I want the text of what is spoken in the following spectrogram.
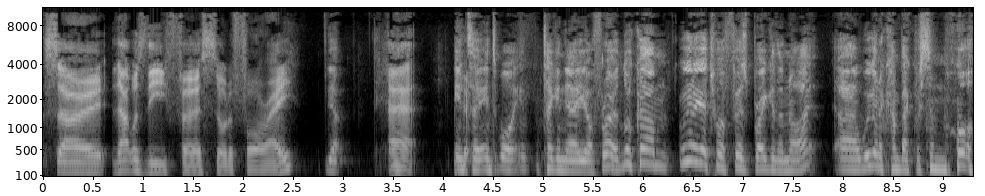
So that was the first sort of foray. Yep. Uh, Into, into well, in, taking the AU off road. Look, um, we're gonna go to our first break of the night. Uh, we're gonna come back with some more,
